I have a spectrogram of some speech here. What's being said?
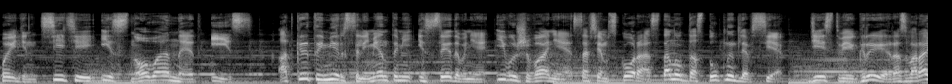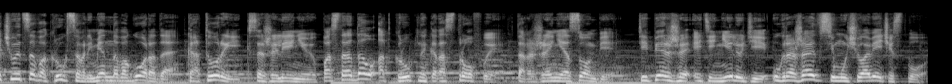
Fading City и снова NetEase. Открытый мир с элементами исследования и выживания совсем скоро станут доступны для всех. Действие игры разворачивается вокруг современного города, который, к сожалению, пострадал от крупной катастрофы – вторжения зомби. Теперь же эти нелюди угрожают всему человечеству.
